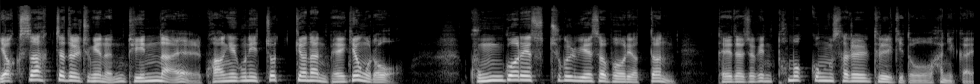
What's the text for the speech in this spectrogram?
역사학자들 중에는 뒷날 광해군이 쫓겨난 배경으로 궁궐의 수축을 위해서 벌였던 대대적인 토목공사를 들기도 하니까요.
